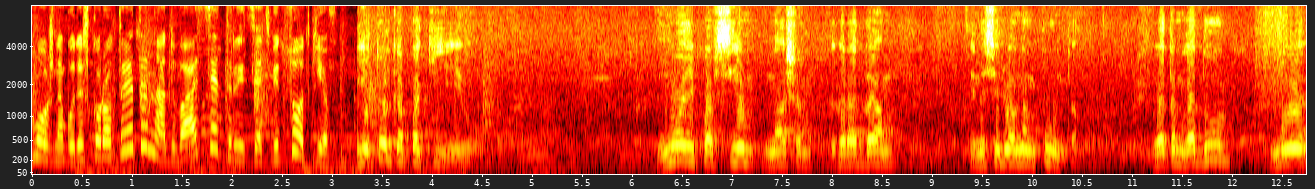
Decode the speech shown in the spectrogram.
можна буде скоротити на 20-30%. не только по Киеву, но и по всем нашим городам и населенным пунктам. В этом году мы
